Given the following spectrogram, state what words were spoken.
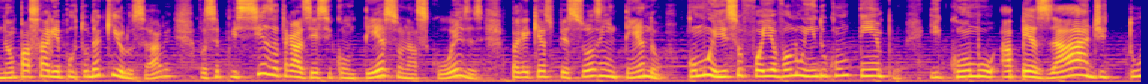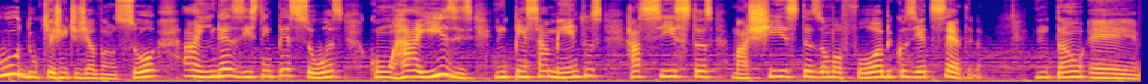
não passaria por tudo aquilo, sabe? Você precisa trazer esse contexto nas coisas para que as pessoas entendam como isso foi evoluindo com o tempo e como, apesar de tudo que a gente já avançou, ainda existem pessoas com raízes em pensamentos racistas, machistas, homofóbicos e etc. Então, é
